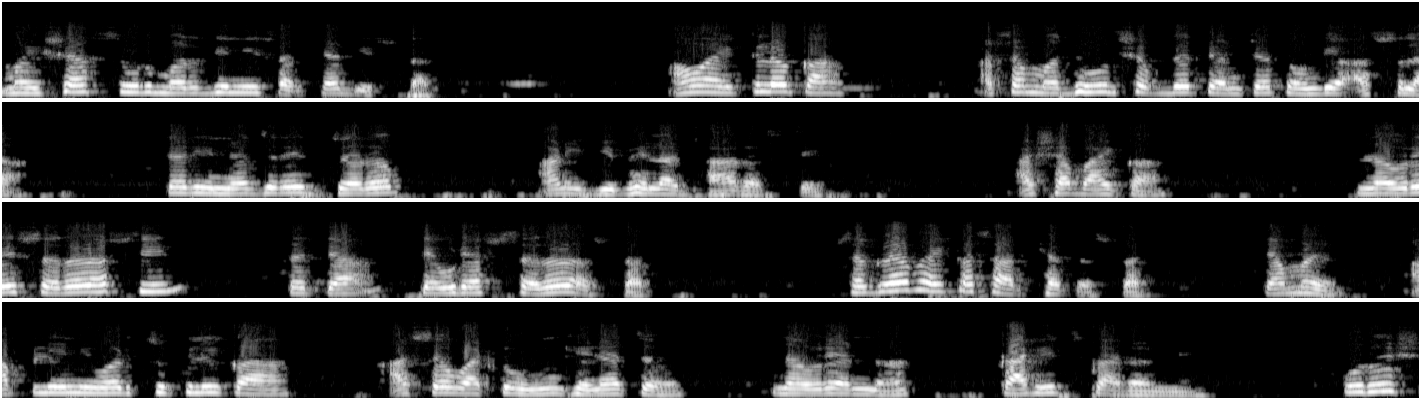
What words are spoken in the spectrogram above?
महिषासूर मर्दिनी सारख्या दिसतात. अहो ऐकलं का? असा मधुर शब्द त्यांच्या तोंडी असला तरी नजरेत जरब आणि जिभेला धार असते. अशा बायका नवरे सरळ असतील तर त्या तेवढ्या सरळ असतात. सगळ्या बायका सारख्याच असतात. त्यामुळे आपली निवड चुकली का असं वाटून घेण्याचं नवऱ्यांना काहीच कारण नाही. पुरुष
